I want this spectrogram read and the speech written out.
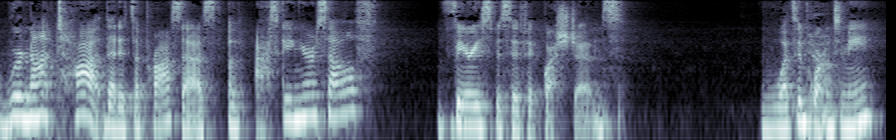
We're not taught that it's a process of asking yourself very specific questions. What's important yeah. to me?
